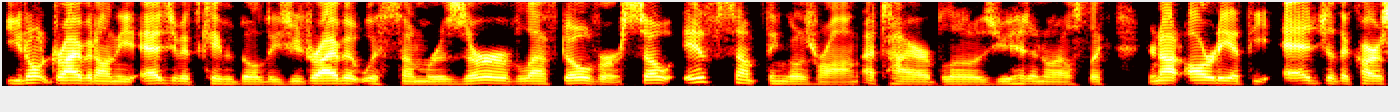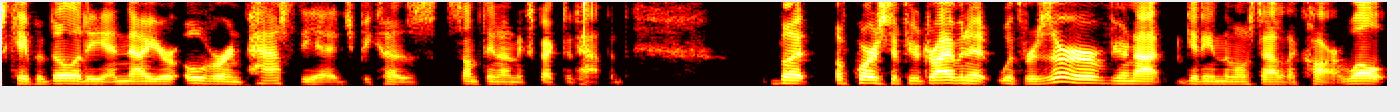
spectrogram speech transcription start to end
you don't drive it on the edge of its capabilities. You drive it with some reserve left over. So if something goes wrong, a tire blows, you hit an oil slick, you're not already at the edge of the car's capability and now you're over and past the edge because something unexpected happened. But of course, if you're driving it with reserve, you're not getting the most out of the car. Well,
